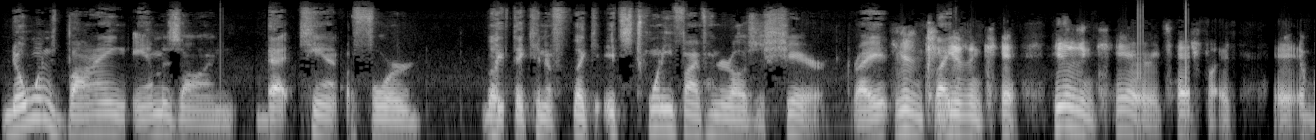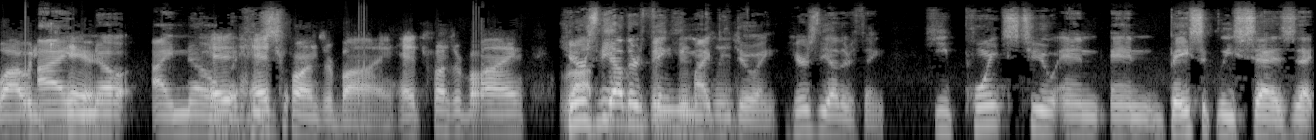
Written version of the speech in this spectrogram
no one's buying Amazon that can't afford like they can like it's $2500 a share, right? He doesn't. Like- he doesn't care. He doesn't care. It's hedge fund. Why would he I care? know I know He- but hedge funds are buying. Hedge funds are buying. Here's the other thing he might be doing. Here's the other thing. He points to and and basically says that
